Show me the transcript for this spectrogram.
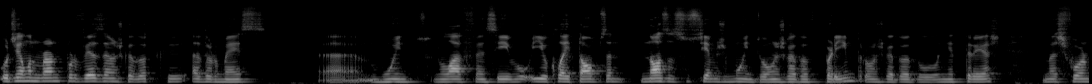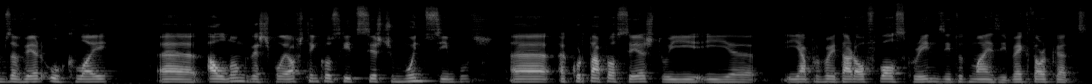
o Jalen Brown por vezes é um jogador que adormece muito no lado defensivo e o Clay Thompson nós associamos muito a um jogador de perímetro, a um jogador de linha 3, mas formos a ver, o Clay ao longo destes playoffs tem conseguido cestos muito simples a cortar para o cesto e, e e a aproveitar off-ball screens e tudo mais, e backdoor cuts.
